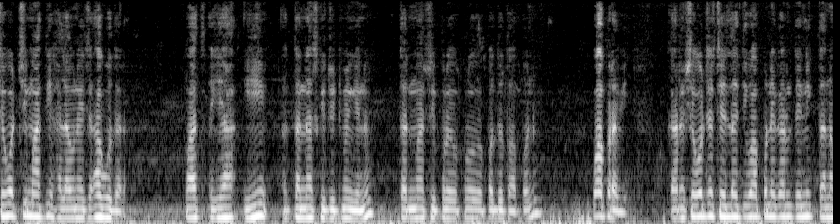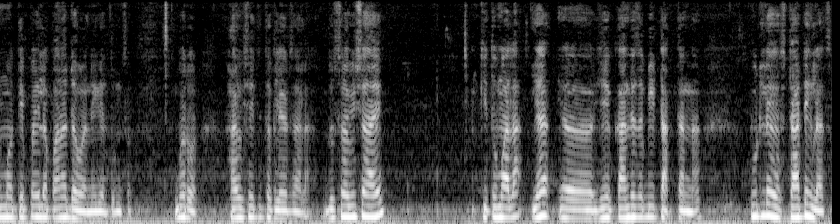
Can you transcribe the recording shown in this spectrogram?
शेवटची माती हलवण्याच्या अगोदर पाच ह्या ही तणनाशकी ट्रीटमेंट घेणं तणनाशकी प्र- पद्धत आपण वापरावी. कारण शेवटच्या स्टेजला ती वापरणे कारण ते निघताना मग ते पहिलं पानं ढवळ निघेल तुमचं. बरोबर. हा विषय तिथं क्लिअर झाला. दुसरा विषय आहे की तुम्हाला या हे कांद्याचं बी टाकताना कुठले स्टार्टिंगलाच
